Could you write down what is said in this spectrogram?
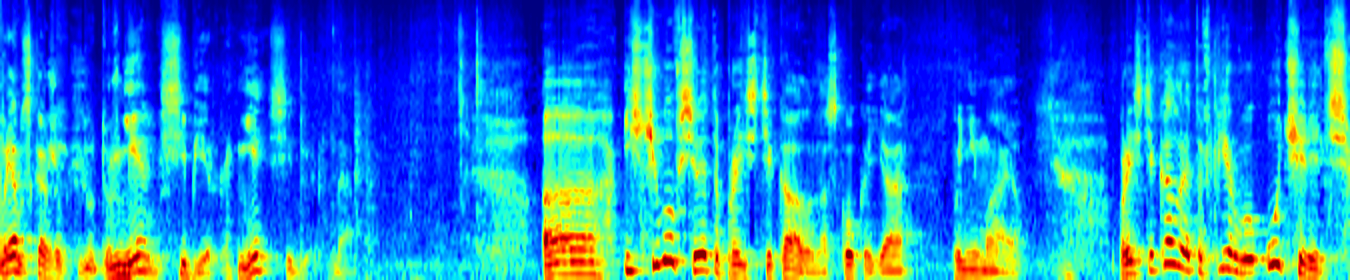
прям скажем, ну, не Сибирь, не Сибирь, да. А, из чего все это проистекало, насколько я понимаю? Проистекало это в первую очередь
